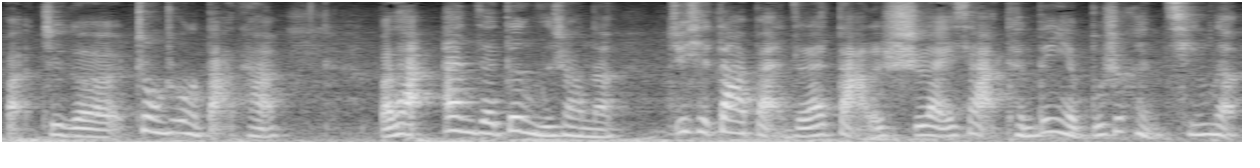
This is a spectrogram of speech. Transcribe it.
把这个重重的打他，把他按在凳子上呢，举起大板子来打了十来下，肯定也不是很轻的。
